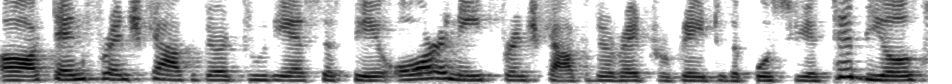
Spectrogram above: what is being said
uh, 10 French catheter through the SFA or an 8 French catheter retrograde to the posterior tibial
